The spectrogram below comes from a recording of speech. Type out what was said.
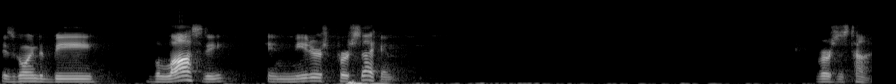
is going to be velocity in meters per second versus time.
